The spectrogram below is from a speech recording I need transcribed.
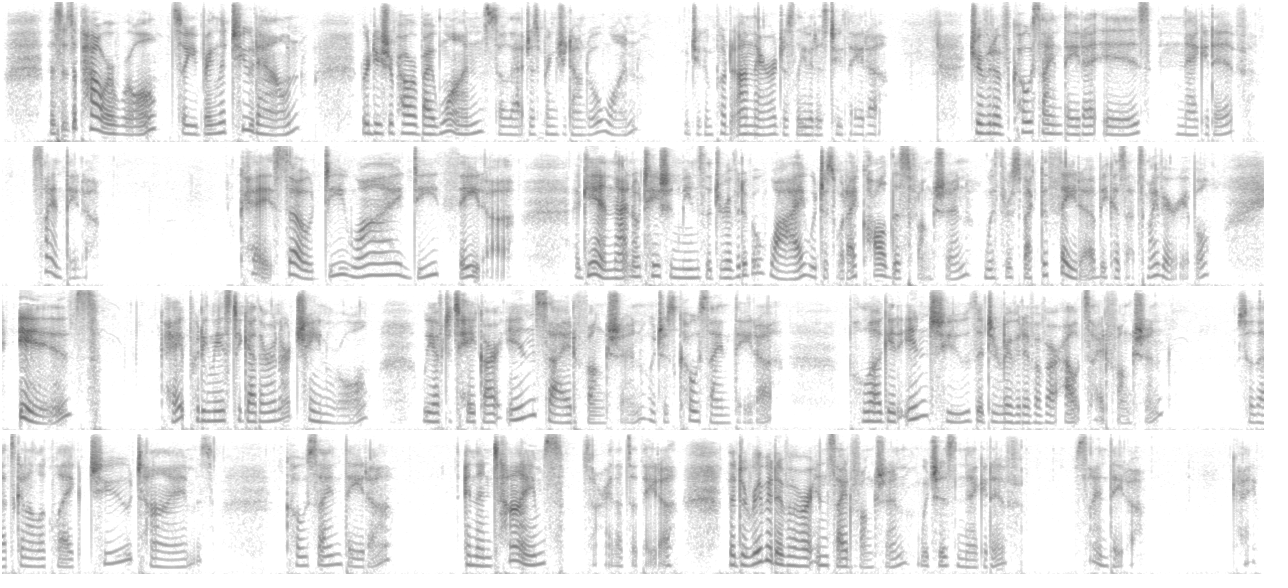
This is a power rule, so you bring the 2 down, reduce your power by 1, so that just brings you down to a 1, which you can put on there or just leave it as 2 theta. Derivative of cosine theta is negative sine theta. Okay, so dy d theta. Again, that notation means the derivative of y, which is what I called this function, with respect to theta, because that's my variable, is, okay, putting these together in our chain rule, we have to take our inside function, which is cosine theta, plug it into the derivative of our outside function. So that's going to look like 2 times cosine theta, and then times, sorry, that's a theta, the derivative of our inside function, which is negative sine theta. Okay.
